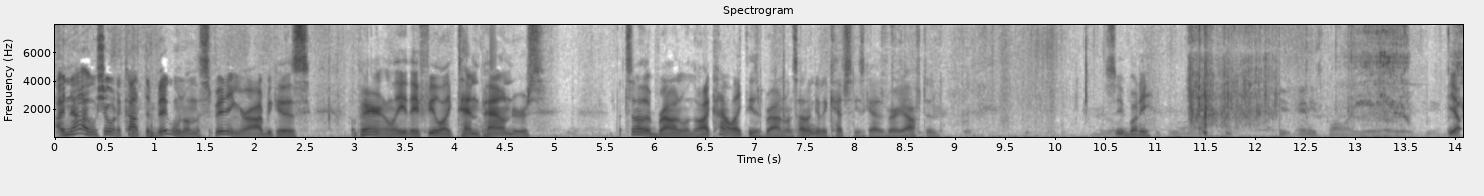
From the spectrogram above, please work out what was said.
I now I wish I would have caught the big one on the spinning rod because apparently they feel like 10 pounders. That's another brown one though. I kind of like these brown ones. I don't get to catch these guys very often. See, buddy. Any smaller, you're really seen. Yep.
